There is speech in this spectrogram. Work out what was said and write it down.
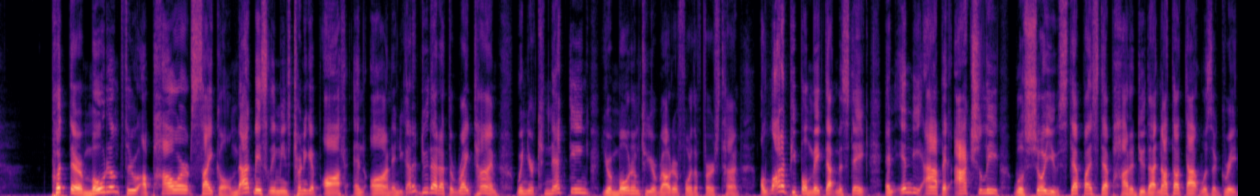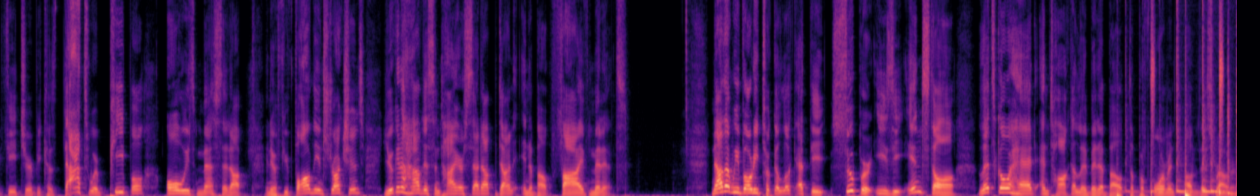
put their modem through a power cycle. And that basically means turning it off and on. And you got to do that at the right time when you're connecting your modem to your router for the first time. A lot of people make that mistake. And in the app, it actually will show you step by step how to do that. And I thought that was a great feature because that's where people always mess it up. And if you follow the instructions, you're going to have this entire setup done in about five minutes. Now that we've already took a look at the super easy install, let's go ahead and talk a little bit about the performance of this router.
